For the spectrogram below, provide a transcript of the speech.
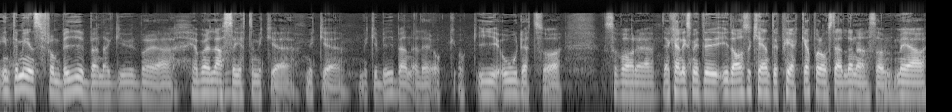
inte minst från Bibeln där Gud började, jag började läsa jättemycket mycket, mycket Bibeln eller, och, och i ordet så, så var det, jag kan liksom inte, idag så kan jag inte peka på de ställena så, men jag,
